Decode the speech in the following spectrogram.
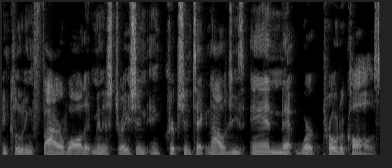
including firewall administration, encryption technologies, and network protocols.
